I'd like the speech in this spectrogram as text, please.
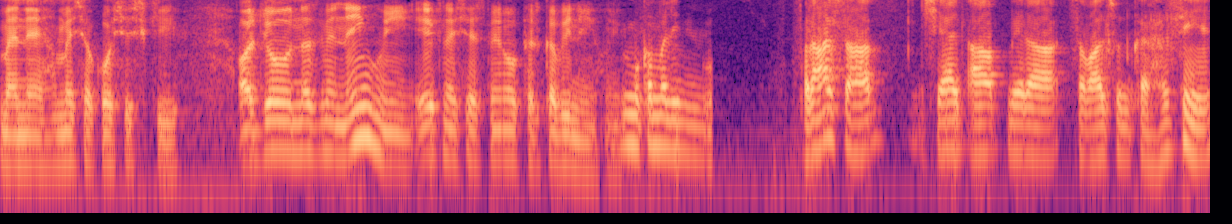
میں نے ہمیشہ کوشش کی۔ اور جو نظمیں نہیں ہوئیں ایک نشست میں وہ پھر کبھی نہیں ہوئیں۔ مکمل ہی نہیں فراز صاحب شاید آپ میرا سوال سن کر ہنسے ہیں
